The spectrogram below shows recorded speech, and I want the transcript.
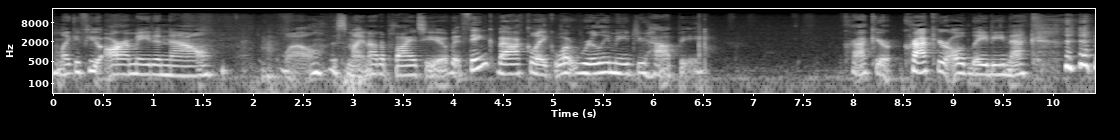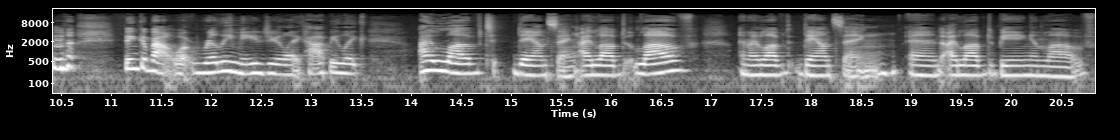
Like, if you are a maiden now, well, this might not apply to you, but think back like what really made you happy crack your crack your old lady neck think about what really made you like happy like i loved dancing i loved love and i loved dancing and i loved being in love.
